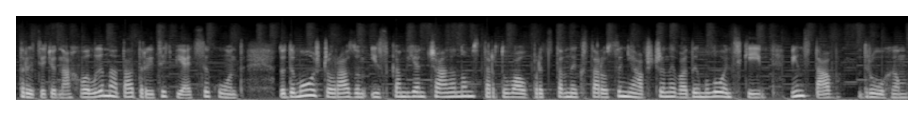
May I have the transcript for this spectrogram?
31 хвилина та 35 секунд. Додамо, що разом із кам'янчанином стартував представник Старосинявщини Вадим Лонський. Він став другим.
